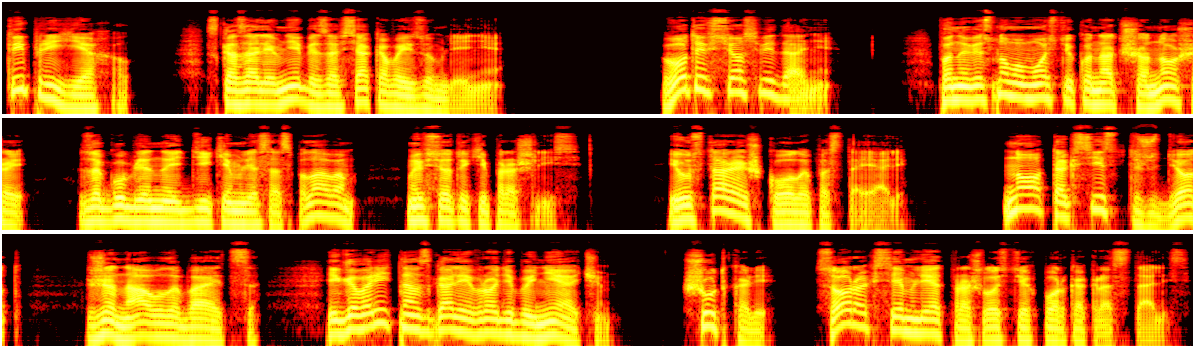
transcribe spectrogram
ты приехал», — сказали мне безо всякого изумления. Вот и все свидание. По навесному мостику над Шаношей, загубленной диким лесосплавом, мы все-таки прошлись. И у старой школы постояли. Но таксист ждет, жена улыбается. И говорить нам с Галей вроде бы не о чем. Шутка ли? 47 лет прошло с тех пор, как расстались.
